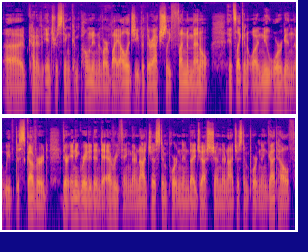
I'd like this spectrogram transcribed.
a kind of interesting component of our biology, but they're actually fundamental. It's like an, a new organ that we've discovered. They're integrated into everything. They're not just important in digestion, they're not just important in gut health,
